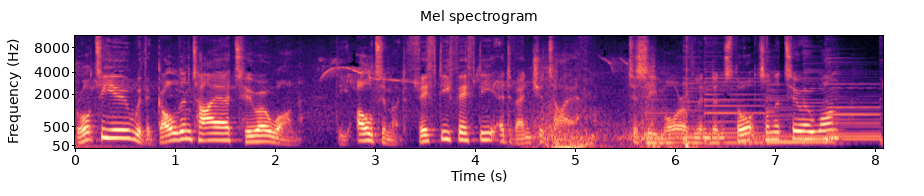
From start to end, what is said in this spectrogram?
Brought to you with the Golden Tyre 201, the ultimate 50-50 adventure tire. To see more of Lyndon's thoughts on the 201,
